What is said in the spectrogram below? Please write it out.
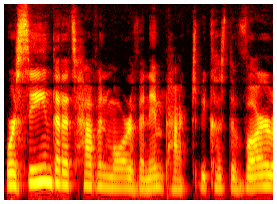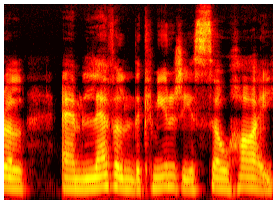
we're seeing that it's having more of an impact because the viral um, level in the community is so high,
